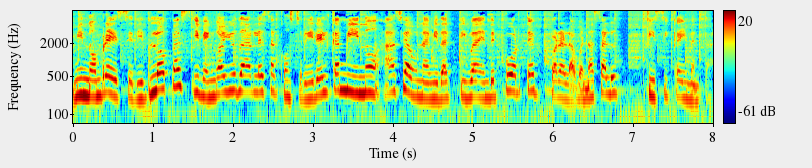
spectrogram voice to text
Mi nombre es Edith López y vengo a ayudarles a construir el camino hacia una vida activa en deporte para la buena salud física y mental.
